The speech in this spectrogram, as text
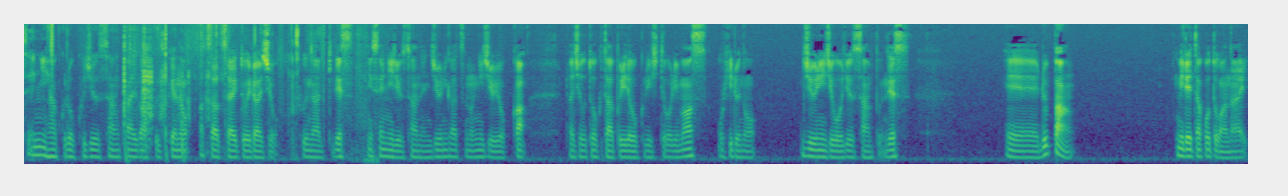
1263回学付けの熱々ライトイラジオ風なりきです。2023年12月の24日ラジオトークとアプリでお送りしております。お昼の12時53分です。えー、ルパン見れたことがない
